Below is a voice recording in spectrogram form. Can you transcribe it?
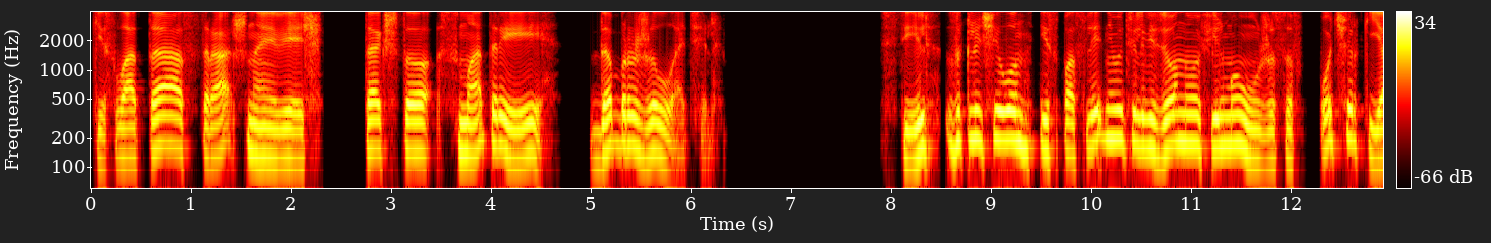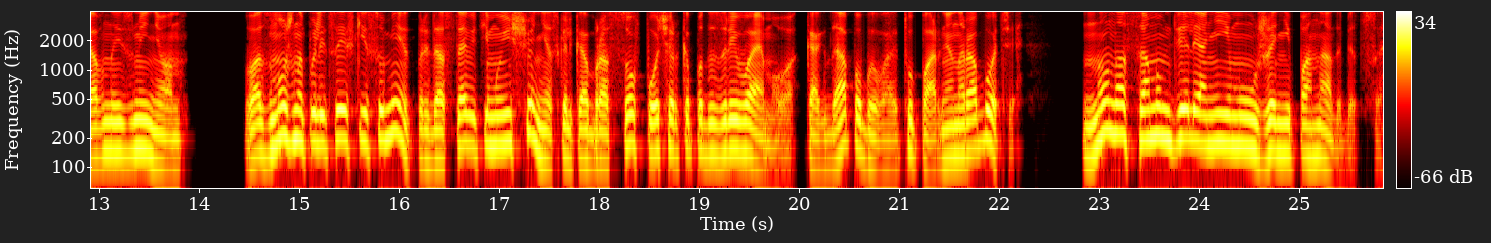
Кислота — страшная вещь, так что смотри, доброжелатель». Стиль, заключил он, из последнего телевизионного фильма ужасов, почерк явно изменен. Возможно, полицейские сумеют предоставить ему еще несколько образцов почерка подозреваемого, когда побывают у парня на работе. Но на самом деле они ему уже не понадобятся.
